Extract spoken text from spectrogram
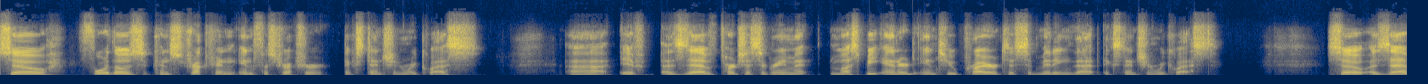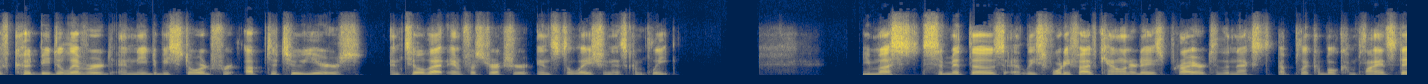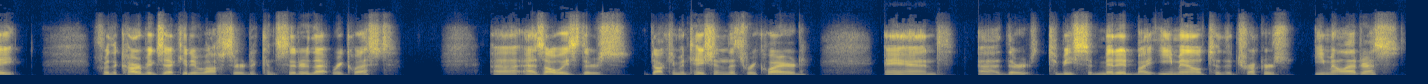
So for those construction infrastructure extension requests, uh, if a ZEV purchase agreement must be entered into prior to submitting that extension request. So a ZEV could be delivered and need to be stored for up to two years until that infrastructure installation is complete. You must submit those at least 45 calendar days prior to the next applicable compliance date for the CARB executive officer to consider that request. Uh, as always, there's documentation that's required and uh, they're to be submitted by email to the TRUCRS email address.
